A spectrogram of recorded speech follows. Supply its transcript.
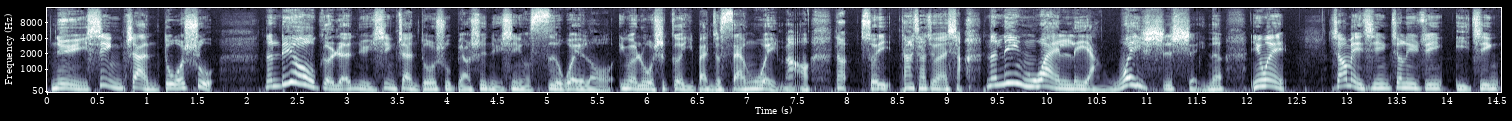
女性占多数。那六个人女性占多数，表示女性有四位喽。因为如果是各一半，就三位嘛，哦，那所以大家就在想，那另外两位是谁呢？因为萧美琴、郑丽君已经。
